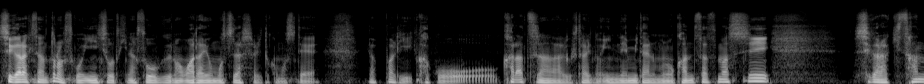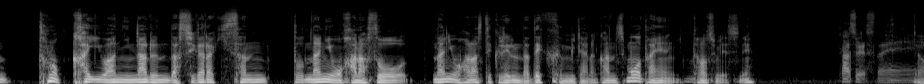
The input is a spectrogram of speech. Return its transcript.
信楽さんとのすごい印象的な遭遇の話題を持ち出したりとかもしてやっぱり過去から連なる2人の因縁みたいなものを感じさせますし信楽さんとの会話になるんだ信楽さんと何を話そう何を話してくれるんだデク君みたいな感じも大変楽しみですね。楽しみですねい。や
